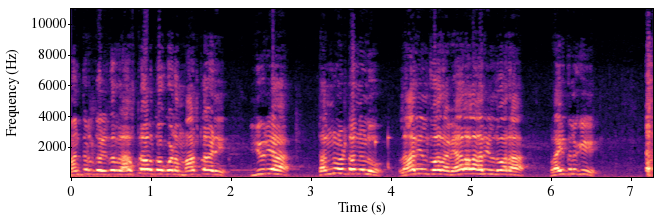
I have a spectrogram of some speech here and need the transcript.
మంత్రులతో ఇతర రాష్ట్రాలతో కూడా మాట్లాడి యూరియా టన్నుల టన్నులు లారీల ద్వారా వేల లారీల ద్వారా రైతులకి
